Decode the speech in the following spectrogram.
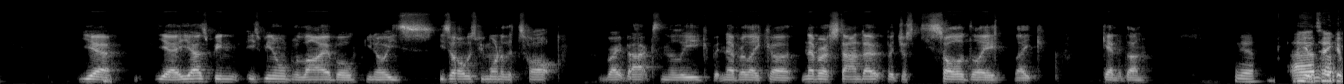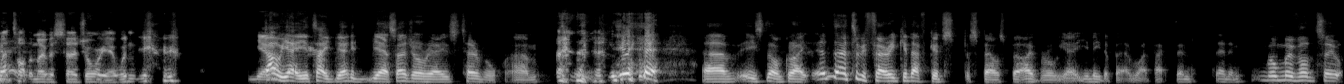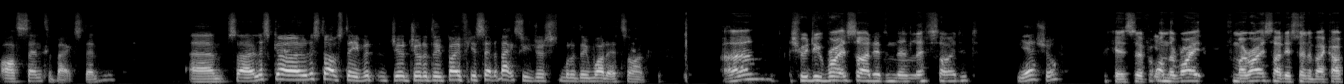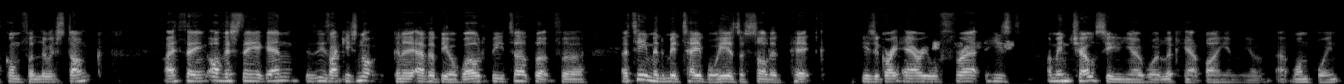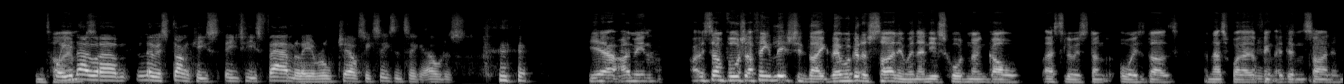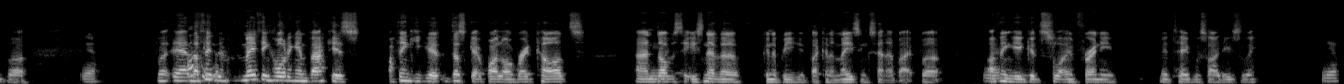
Yeah, yeah, he has been. He's been all reliable. You know, he's he's always been one of the top right backs in the league, but never like a never a standout, but just solidly like getting it done. Yeah. You'd Um, take him at okay. Tottenham over Sergio Aurier, wouldn't you? Yeah. Oh yeah, you take yeah, yeah. Sergio Aurier is terrible. Um, yeah, um, he's not great. And, uh, to be fair, he could have good sp- spells, but overall, yeah, you need a better right back than than him. We'll move on to our centre backs then. Um, so let's go. Let's start with Stephen. Do you, do you want to do both your centre backs, or you just want to do one at a time? Um, should we do right-sided and then left-sided? Yeah, sure. Okay, so Yeah. on the right, for my right-sided centre back, I've gone for Lewis Dunk. I think, obviously, again, he's like he's not going to ever be a world beater, but for a team in the mid-table, he is a solid pick. He's a great aerial threat. He's, I mean, Chelsea, you know, were looking at buying him, you know, at one point. Well, you know, um, Lewis Dunk, he's, he's his family are all Chelsea season ticket holders. Yeah, I mean, it's unfortunate. I think literally like they were going to sign him, and then he scored an own goal, as Lewis Dunk always does, and that's why I think they didn't sign him. But Yeah. but yeah, I I, think, think the main thing holding him back is I think he get, does get quite a lot of red cards, and Yeah. obviously he's never going to be like an amazing centre back, but I think he could slot in for any mid-table side easily. Yeah.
